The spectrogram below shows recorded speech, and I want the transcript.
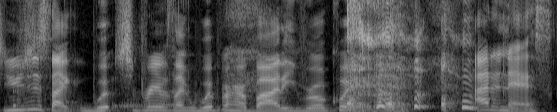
You just like whipped Sabria was like whipping her body real quick. I didn't ask.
